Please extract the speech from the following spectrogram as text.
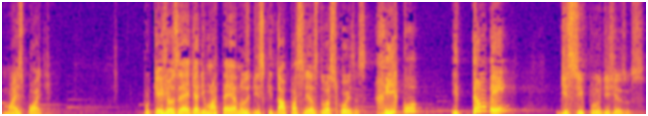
mas pode. Porque José de Arimateia nos diz que dá para ser as duas coisas: rico e também discípulo de Jesus.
